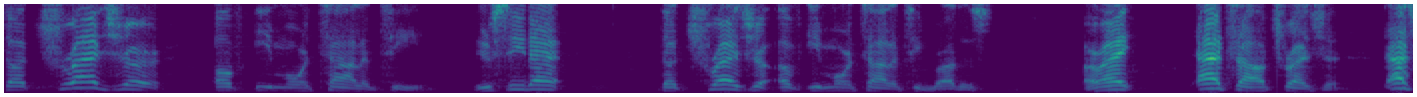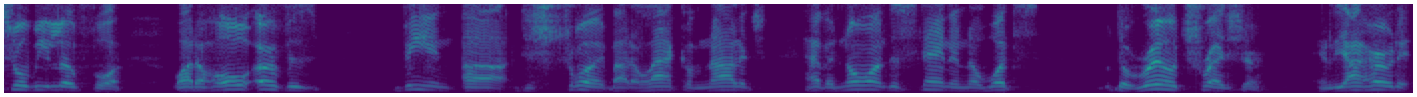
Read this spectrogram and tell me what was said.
the treasure of immortality. You see that? The treasure of immortality, brothers. All right? That's our treasure. That's what we look for. While the whole earth is being uh, destroyed by the lack of knowledge, having no understanding of what's the real treasure. And I heard it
